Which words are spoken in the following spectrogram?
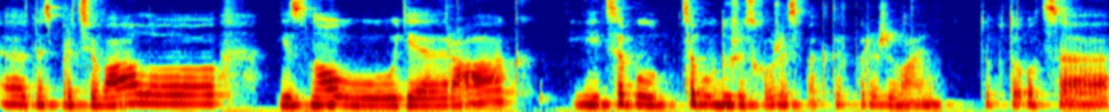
е, не спрацювало, і знову є рак. І це був, це був дуже схожий спектр переживань. Тобто, оце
